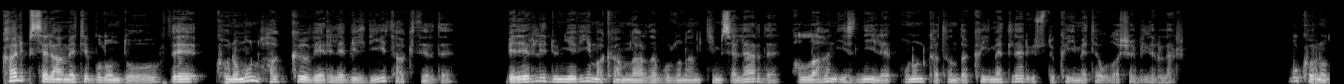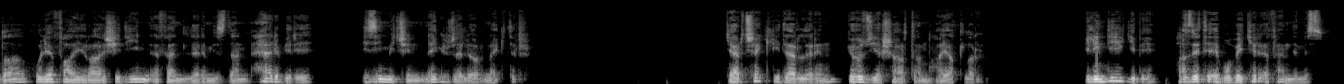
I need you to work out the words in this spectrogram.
Kalp selameti bulunduğu ve konumun hakkı verilebildiği takdirde Belirli dünyevi makamlarda bulunan kimseler de Allah'ın izniyle onun katında kıymetler üstü kıymete ulaşabilirler. Bu konuda Hulefai Raşidin efendilerimizden her biri bizim için ne güzel örnektir. Gerçek liderlerin göz yaşartan hayatları. Bilindiği gibi Hazreti Ebubekir Efendimiz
